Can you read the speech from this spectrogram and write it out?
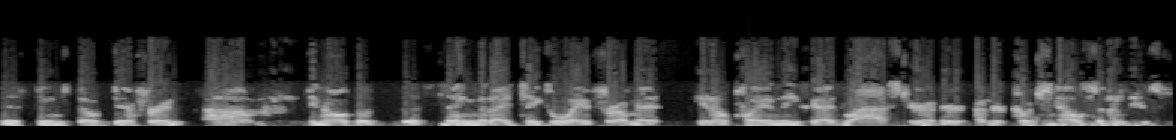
this team's no different. Um, you know, the, the thing that I take away from it, you know, playing these guys last year under, under Coach Nelson in his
